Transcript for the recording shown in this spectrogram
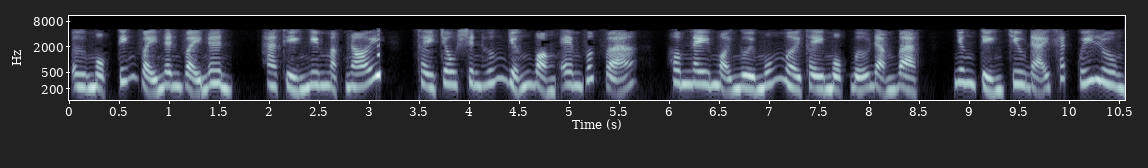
ừ một tiếng vậy nên vậy nên, Hà Thiện nghiêm mặt nói, thầy châu sinh hướng dẫn bọn em vất vả, hôm nay mọi người muốn mời thầy một bữa đạm bạc, nhân tiện chiêu đãi khách quý luôn,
